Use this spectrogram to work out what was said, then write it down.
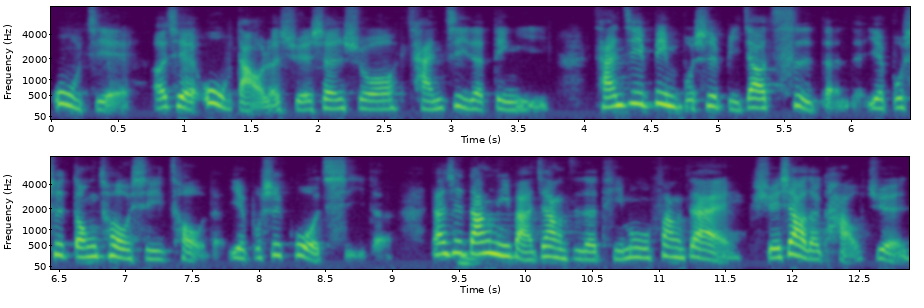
误解，而且误导了学生说残疾的定义。残疾并不是比较次等的，也不是东凑西凑的，也不是过期的。但是当你把这样子的题目放在学校的考卷，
